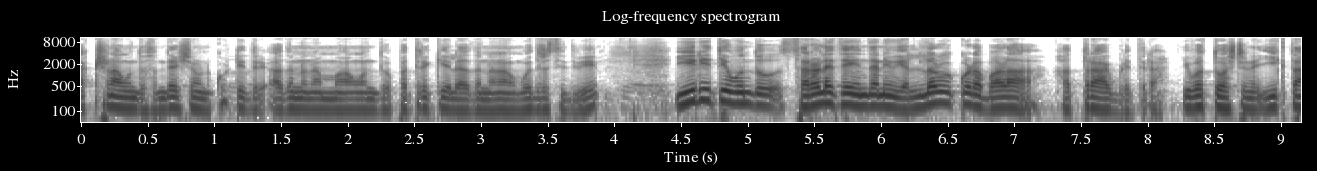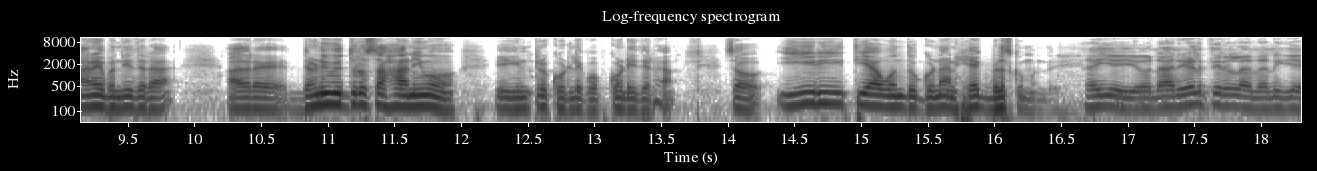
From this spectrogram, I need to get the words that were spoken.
ತಕ್ಷಣ ಒಂದು ಸಂದೇಶವನ್ನು ಕೊಟ್ಟಿದ್ರಿ. ಅದನ್ನು ನಮ್ಮ ಒಂದು ಪತ್ರಿಕೆಯಲ್ಲಿ ಅದನ್ನು ನಾವು ಮುದ್ರಿಸಿದ್ವಿ. ಈ ರೀತಿ ಒಂದು ಸರಳತೆಯಿಂದ ನೀವು ಎಲ್ಲರೂ ಕೂಡ ಭಾಳ ಹತ್ತಿರ ಆಗ್ಬಿಡ್ತೀರ? ಇವತ್ತು ಅಷ್ಟೇ ಈಗ ತಾನೇ ಬಂದಿದ್ದೀರಾ? ಆದರೆ ದಣಿವಿದ್ರೂ ಸಹ ನೀವು ಈ ಇಂಟರ್ವ್ಯೂ ಕೊಡ್ಲಿಕ್ಕೆ ಒಪ್ಕೊಂಡಿದ್ದೀರಾ? ಸೊ ಈ ರೀತಿಯ ಒಂದು ಗುಣನ ಹೇಗೆ ಬೆಳೆಸ್ಕೊಂಬಂದ್ರಿ ಅಯ್ಯಯ್ಯೋ, ನಾನು ಹೇಳ್ತಿರಲ್ಲ, ನನಗೆ,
